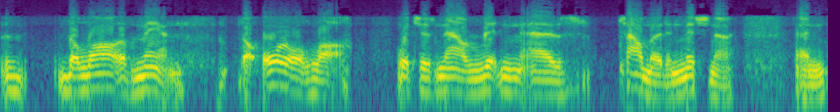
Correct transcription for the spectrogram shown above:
the law of man, the oral law, which is now written as Talmud and Mishnah and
